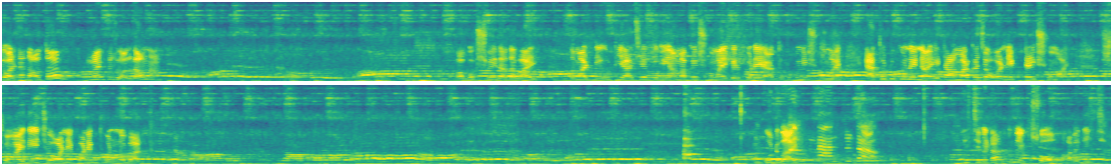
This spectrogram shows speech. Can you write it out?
জলটা দাও তো। আমার একটু জল দাও না। অবশ্যই দাদা ভাই তোমার ডিউটি আছে। তুমি আমাকে সময় বের করে এতটুকুনি সময় এতটুকুনি না এটা আমার কাছে অনেকটাই সময়। সময় দিয়েছ অনেক অনেক ধন্যবাদ। গুড বাই দিচ্ছি বেটা তুমি একটু শো আমি দিচ্ছি।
